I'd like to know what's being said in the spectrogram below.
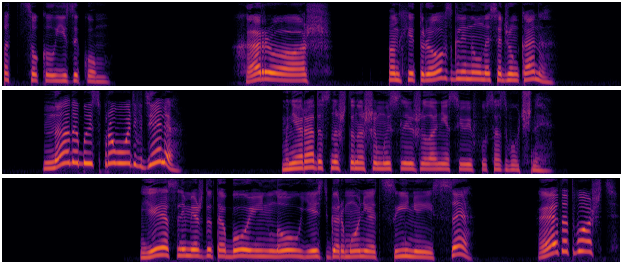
подцокал языком. «Хорош!» Он хитро взглянул на Сяджункана. «Надо бы испробовать в деле!» Мне радостно, что наши мысли и желания с Юэфу созвучные. Если между тобой и Инлоу есть гармония Циня и Се, этот вождь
